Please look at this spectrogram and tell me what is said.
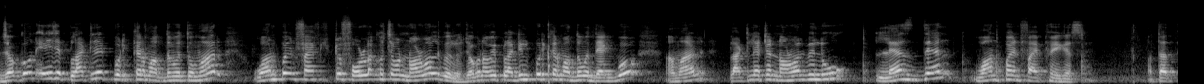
যখন এই যে প্লাটিলেট পরীক্ষার মাধ্যমে তোমার one point five two four lakh হচ্ছে আমার নর্মাল ভ্যালু যখন আমি প্লাটিলেট পরীক্ষার মাধ্যমে দেখব, আমার প্লাটিলেটের normal value less than one point five হয়ে গেছে। অর্থাৎ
